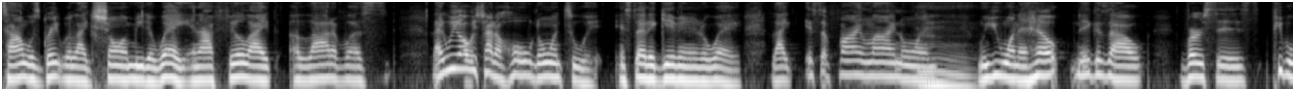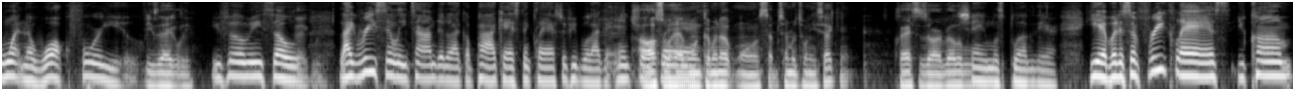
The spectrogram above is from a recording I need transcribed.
Tom was great with like showing me the way, and I feel like a lot of us, like we always try to hold on to it instead of giving it away. Like it's a fine line on Mm, when you want to help niggas out versus people wanting to walk for you. exactly. You feel me? So, Exactly. like recently, Tom did like a podcasting class for people, like an intro. I also have one coming up on September twenty second. Classes are available. Shameless plug there. Yeah, but it's a free class. You come,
